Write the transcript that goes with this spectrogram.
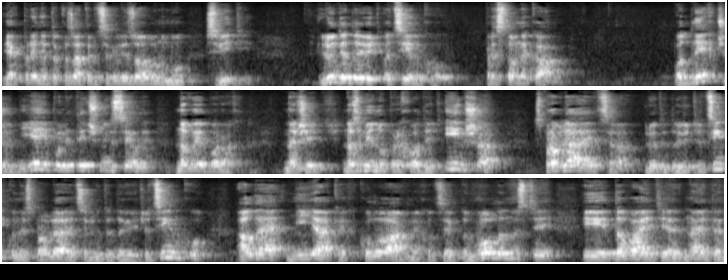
як прийнято казати в цивілізованому світі, люди дають оцінку представникам одних чи однієї політичної сили на виборах, значить, на зміну приходить інша, справляється, люди дають оцінку, не справляються, люди дають оцінку, але ніяких кулуарних оцих домовленостей. І давайте, знаєте,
